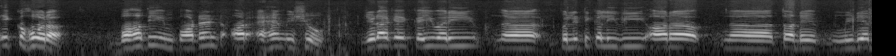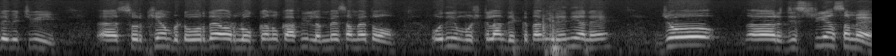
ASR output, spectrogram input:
ਇੱਕ ਹੋਰ ਬਹੁਤ ਹੀ ਇੰਪੋਰਟੈਂਟ ਔਰ ਅਹਿਮ ਇਸ਼ੂ ਜਿਹੜਾ ਕਿ ਕਈ ਵਾਰੀ ਪੋਲੀਟੀਕਲੀ ਵੀ ਔਰ ਤੁਹਾਡੇ ਮੀਡੀਆ ਦੇ ਵਿੱਚ ਵੀ ਸੁਰਖੀਆਂ ਬਟੋਰਦਾ ਔਰ ਲੋਕਾਂ ਨੂੰ ਕਾਫੀ ਲੰਬੇ ਸਮੇਂ ਤੋਂ ਉਹਦੀ ਮੁਸ਼ਕਲਾਂ, ਦਿੱਕਤਾਂ ਵੀ ਰਹਿੰਦੀਆਂ ਨੇ, ਜੋ ਰਜਿਸਟਰੀਆਂ ਸਮੇਂ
